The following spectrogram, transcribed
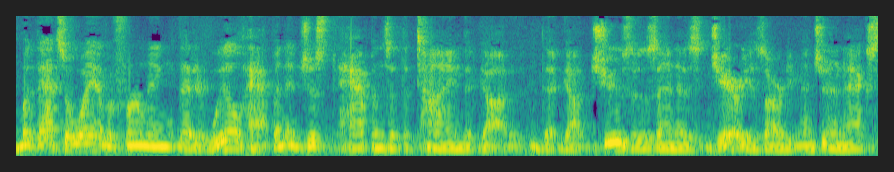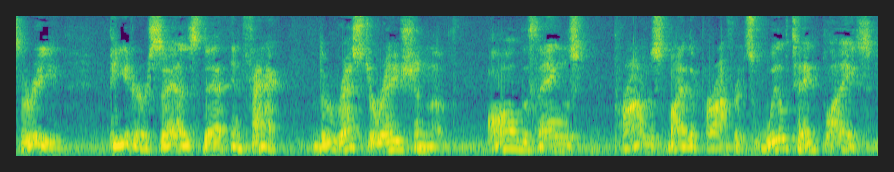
but that's a way of affirming that it will happen. It just happens at the time that God that God chooses. And as Jerry has already mentioned in Acts three, Peter says that in fact the restoration of all the things promised by the prophets will take place,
